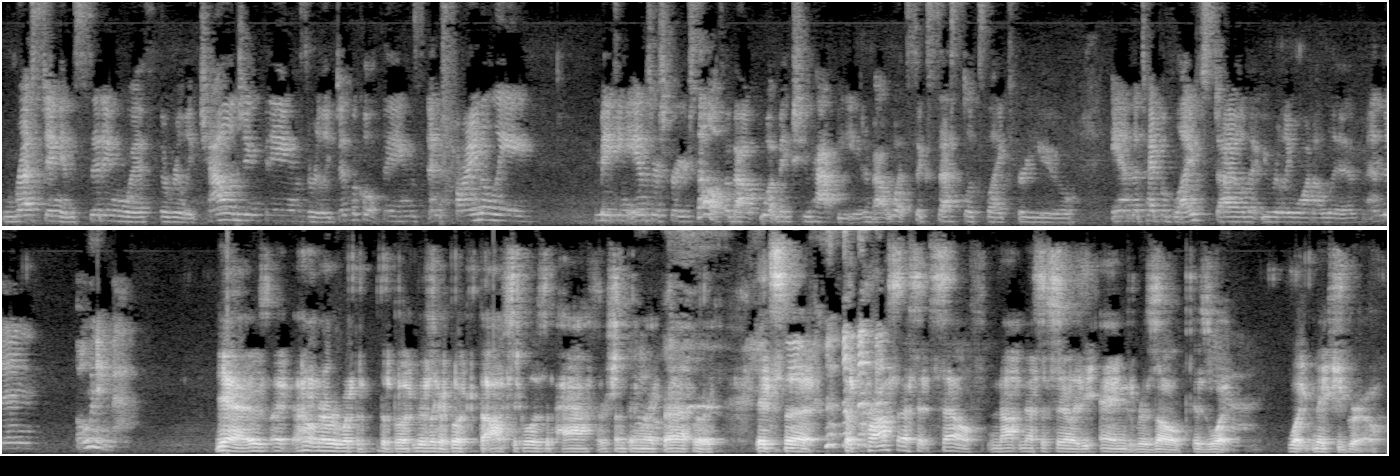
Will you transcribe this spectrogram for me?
resting and sitting with the really challenging things, the really difficult things, and finally making answers for yourself about what makes you happy and about what success looks like for you and the type of lifestyle that you really want to live, and then owning that. Yeah, it was. I, I don't remember what the, the book. There's like a book, "The Obstacle Is the Path" or something like that. Oh. Where it's the the process itself, not necessarily the end result, is what Yeah. What makes you grow.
